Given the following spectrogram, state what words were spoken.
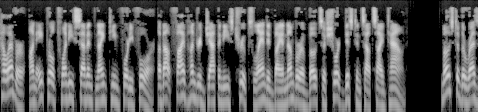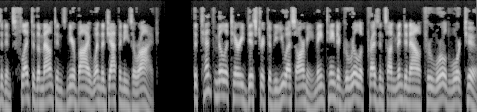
However, on April 27, 1944, about 500 Japanese troops landed by a number of boats a short distance outside town. Most of the residents fled to the mountains nearby when the Japanese arrived. The 10th Military District of the U.S. Army maintained a guerrilla presence on Mindanao through World War II.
